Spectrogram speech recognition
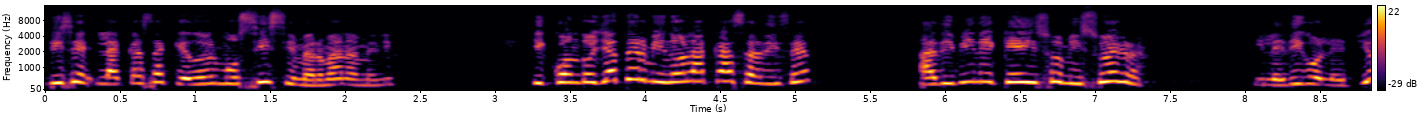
Dice, la casa quedó hermosísima, hermana, me dijo. Y cuando ya terminó la casa, dice, adivine qué hizo mi suegra. Y le digo, ¿le dio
